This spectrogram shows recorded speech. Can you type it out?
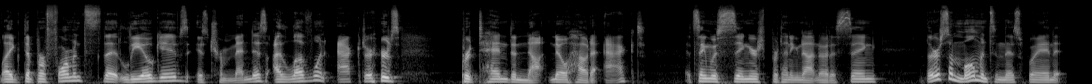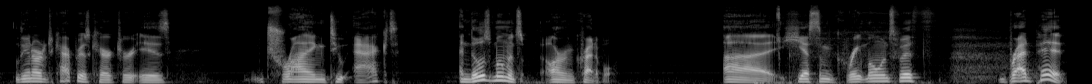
Like the performance that Leo gives is tremendous. I love when actors pretend to not know how to act. it's Same with singers pretending not know how to sing. There are some moments in this when Leonardo DiCaprio's character is trying to act, and those moments are incredible. Uh, he has some great moments with Brad Pitt.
